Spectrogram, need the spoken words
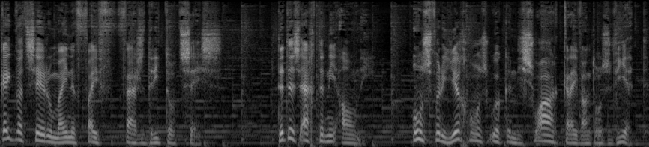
Kyk wat sê Romeine 5 vers 3 tot 6. Dit is egter nie al nie. Ons verheug ons ook in die swaar kry want ons weet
